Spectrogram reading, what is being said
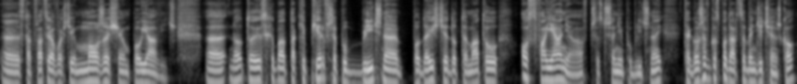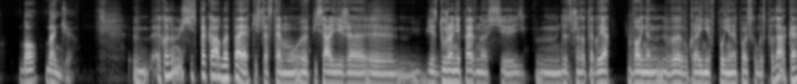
e, stagflacja, a właściwie może się pojawić. E, no to jest chyba takie pierwsze publiczne podejście do tematu oswajania w przestrzeni publicznej tego, że w gospodarce będzie ciężko, bo będzie. Ekonomiści z PKO BP jakiś czas temu e, pisali, że e, jest duża niepewność e, dotycząca tego, jak wojna w Ukrainie wpłynie na polską gospodarkę,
